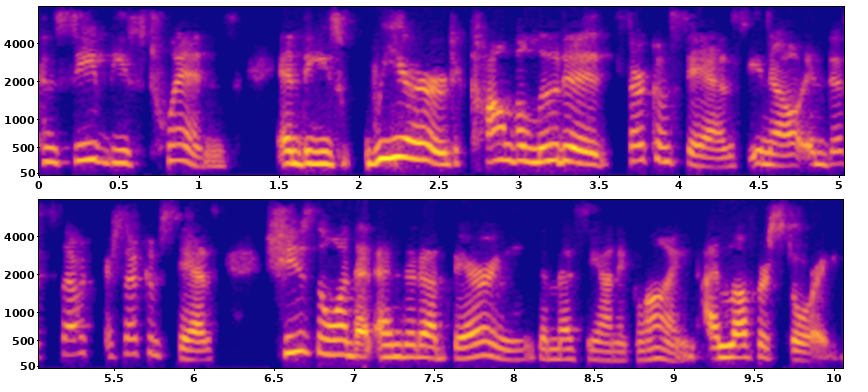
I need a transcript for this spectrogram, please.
conceived these twins in these weird, convoluted circumstance. You know, in this circumstance, she's the one that ended up bearing the messianic line. I love her story.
